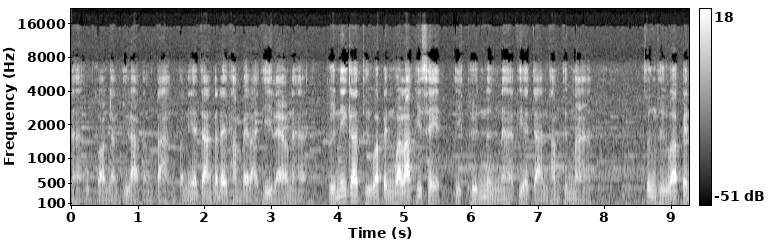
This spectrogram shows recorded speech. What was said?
นะฮะอุปกรณ์การกีฬาต่างๆ ตอนนี้อาจารย์ก็ได้ทำไปหลายที่แล้วนะฮะผืนนี้ก็ถือว่าเป็นวาระพิเศษอีกผืนหนึ่งนะฮะที่อาจารย์ทำขึ้นมา ซึ่งถือว่าเป็น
